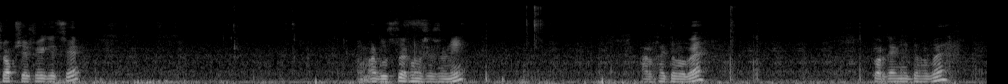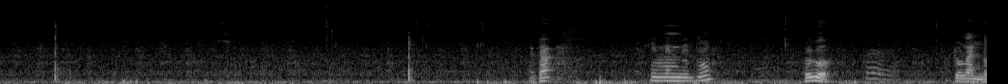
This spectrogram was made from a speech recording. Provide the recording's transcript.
সব শেষ হয়ে গেছে আমার গুস্ত এখনও শেষ হয়নি আর খাইতে হবে। তরকারি নিতে হবে। এটা কিনলেন দুটো হইব? টোলান্ড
